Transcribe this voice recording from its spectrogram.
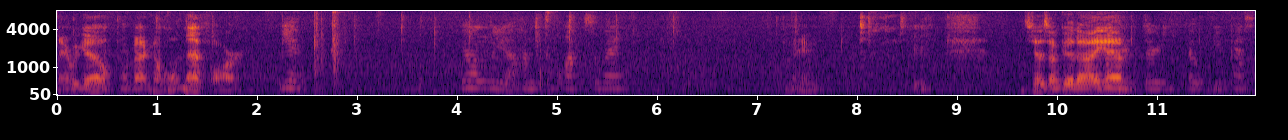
There we go. We're back home. Wasn't that far? Yeah. You're only a hundred blocks away. I mean, it shows how good I am. 130. Oh, you passed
